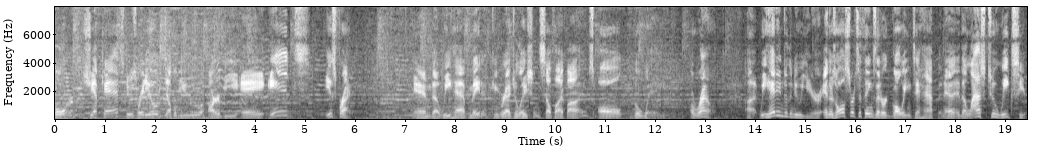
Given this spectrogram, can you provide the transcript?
for Jeff Katz, News Radio WRVA. It is Friday. And uh, we have made it. Congratulations. Self high fives all the way around. Uh, we head into the new year, and there's all sorts of things that are going to happen. And the last two weeks here,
